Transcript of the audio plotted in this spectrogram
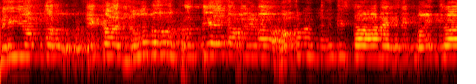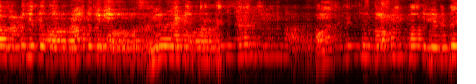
నీ యొక్క ఇక్కడ యువకులు ప్రత్యేకమైన హోదాను కనిపిస్తావనేది పోయిన రెండు వేల పద్నాలుగులో నువ్వు ఒక ప్రత్యేకమైన ఆరు పెడితే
